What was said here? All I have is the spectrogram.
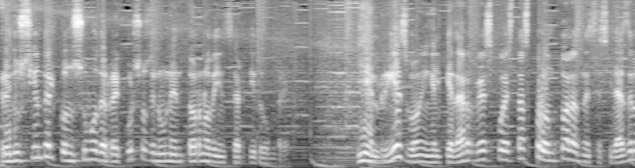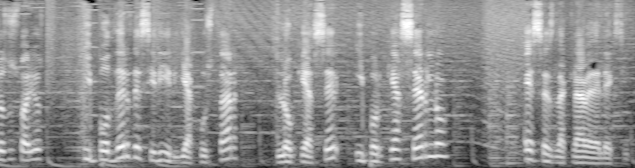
reduciendo el consumo de recursos en un entorno de incertidumbre y el riesgo en el que dar respuestas pronto a las necesidades de los usuarios y poder decidir y ajustar lo que hacer y por qué hacerlo esa es la clave del éxito.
